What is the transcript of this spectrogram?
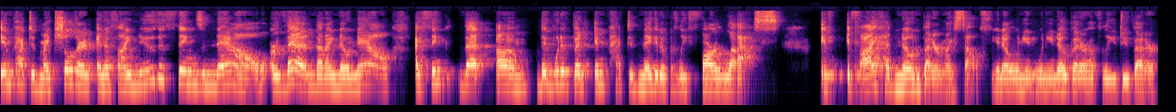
impacted my children. And if I knew the things now or then that I know now, I think that um, they would have been impacted negatively far less if if I had known better myself. You know, when you when you know better, hopefully you do better.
